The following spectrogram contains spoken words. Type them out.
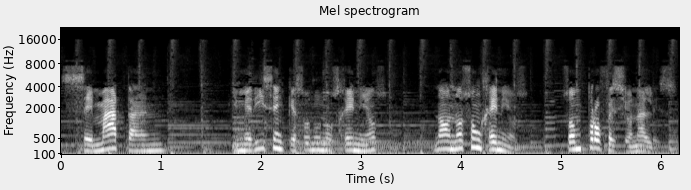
se matan y me dicen que son unos genios. No, no son genios, son profesionales.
